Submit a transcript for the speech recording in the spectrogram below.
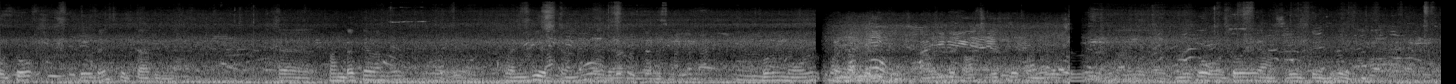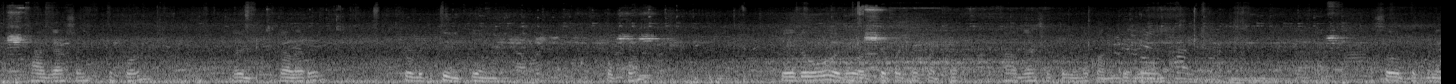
ഓട്ടോ ഇവിടെ കിട്ടാറില്ല. പണ്ടൊക്കെ നമ്മൾ വണ്ടി എടുത്താണ് ഇപ്പോൾ മോൾ വണ്ടി അവരുടെ ഹോസ്പിറ്റലിൽ കൊണ്ടുവച്ചത് കൊണ്ട് നമുക്ക് ഓട്ടോയെ ആശ്രയിക്കേണ്ടി വരുന്നു. ആകാശം ഇപ്പോൾ റെഡ് കളറ് കൊടുത്തിരിക്കുകയാണ് ഒപ്പം ഏതോ ഒരു ഒറ്റപ്പെട്ട പട്ട ആകാശത്തിലൂടെ പറക്കുകയാണ് സുഹൃത്തുക്കളെ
